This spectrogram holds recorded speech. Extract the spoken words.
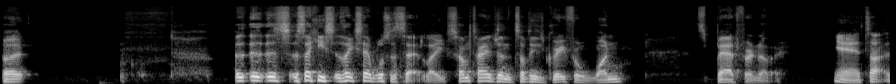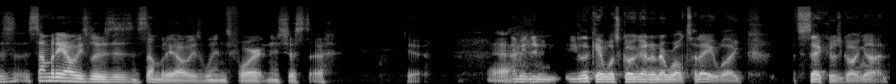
But it's it's like he's it's like Sam Wilson said. Like sometimes when something's great for one, it's bad for another. Yeah, it's uh, somebody always loses and somebody always wins for it, and it's just a Yeah. uh, I mean, and you look at what's going on in our world today. Well, like it's exactly what's going on.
